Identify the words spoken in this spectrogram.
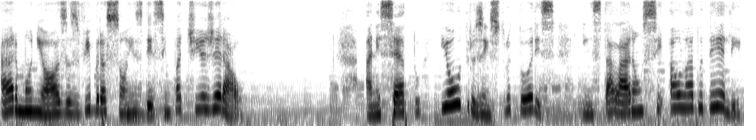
harmoniosas vibrações de simpatia geral. Aniceto e outros instrutores instalaram-se ao lado dele,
